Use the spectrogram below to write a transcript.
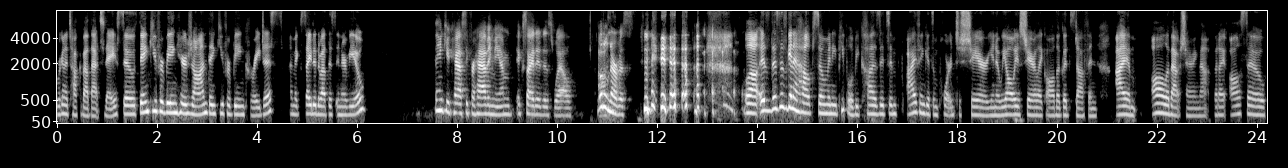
we're going to talk about that today. So thank you for being here jean. Thank you for being courageous. I'm excited about this interview. Thank you cassie for having me. I'm excited as well a little awesome. nervous. well, is this is going to help so many people because it's I think it's important to share. You know, we always share like all the good stuff and I am all about sharing that, but I also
